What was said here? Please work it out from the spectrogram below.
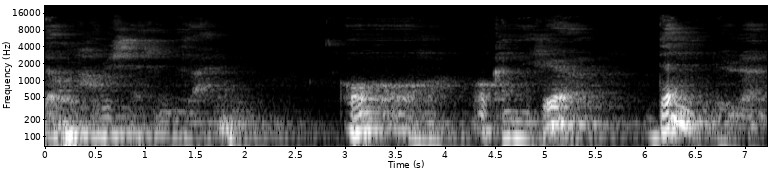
level in life. Oh, oh, coming here, then you learn.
